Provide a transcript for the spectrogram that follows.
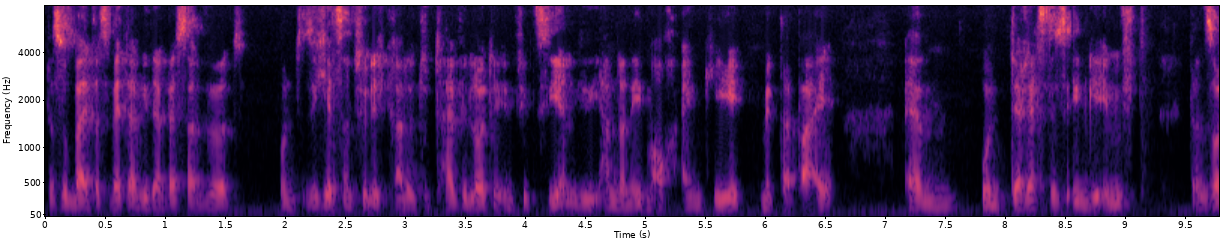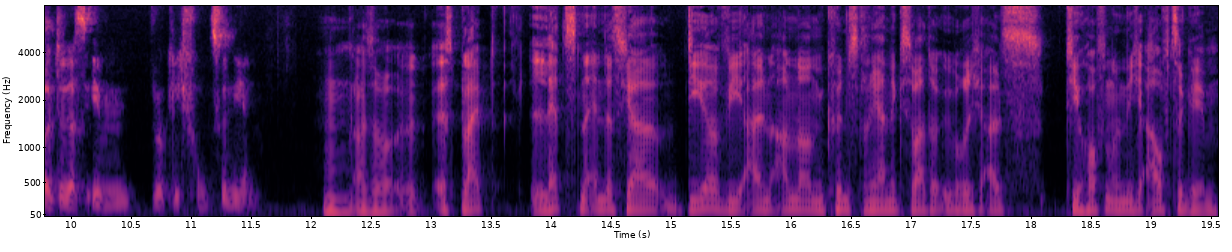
dass sobald das Wetter wieder besser wird und sich jetzt natürlich gerade total viele Leute infizieren, die haben dann eben auch ein G mit dabei ähm, und der Rest ist eben geimpft, dann sollte das eben wirklich funktionieren. Hm, also äh, es bleibt letzten Endes ja dir wie allen anderen Künstlern ja nichts weiter übrig, als die Hoffnung nicht aufzugeben.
